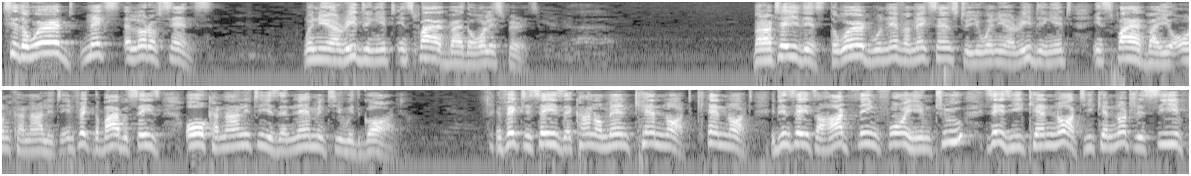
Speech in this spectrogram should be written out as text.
See, the Word makes a lot of sense when you are reading it inspired by the Holy Spirit. But I'll tell you this the word will never make sense to you when you are reading it inspired by your own carnality. In fact, the Bible says all carnality is enmity with God. In fact, he says a carnal man cannot, cannot. He didn't say it's a hard thing for him to. It says he cannot. He cannot receive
